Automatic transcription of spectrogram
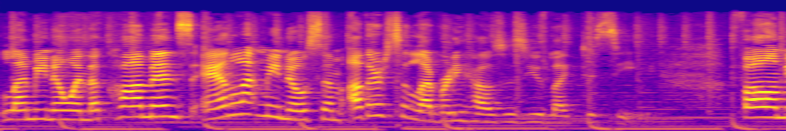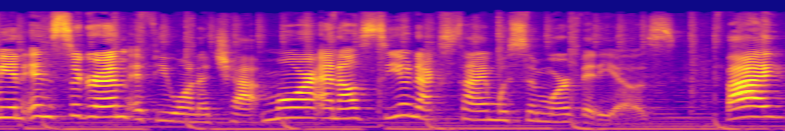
Let me know in the comments and let me know some other celebrity houses you'd like to see. Follow me on Instagram if you want to chat more and I'll see you next time with some more videos. Bye!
